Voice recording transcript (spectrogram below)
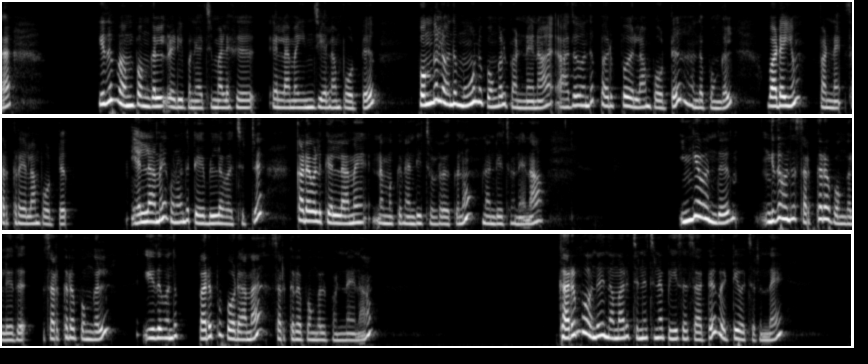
இது பொங்கல் ரெடி பண்ணியாச்சு மிளகு எல்லாமே இஞ்சி எல்லாம் போட்டு பொங்கல் வந்து மூணு பொங்கல் பண்ணேன்னா அது வந்து பருப்பு எல்லாம் போட்டு அந்த பொங்கல். வடையும் பண்ணேன். சர்க்கரையெல்லாம் போட்டு. எல்லாமே கொண்டு வந்து டேபிளில் வச்சுட்டு, கடவுளுக்கு எல்லாமே நமக்கு நன்றி சொல்கிறதுக்கணும் நன்றி சொன்னேன்னா இங்கே வந்து இது வந்து சர்க்கரை பொங்கல் இது. சர்க்கரை பொங்கல். இது வந்து பருப்பு போடாமல் சர்க்கரை பொங்கல் பண்ணேன் நான். கரும்பு வந்து இந்த மாதிரி சின்ன சின்ன பீசஸ் ஆட்டு வெட்டி வச்சுருந்தேன்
